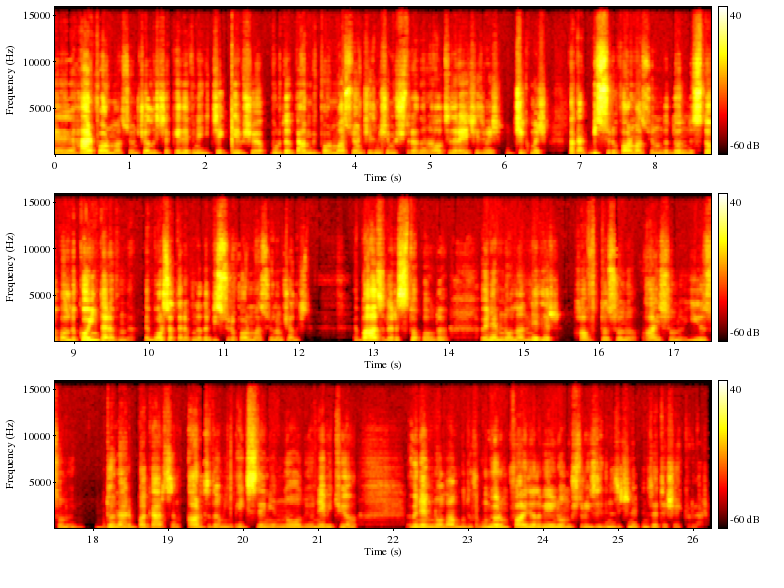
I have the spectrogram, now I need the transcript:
e, her formasyon çalışacak, hedefine gidecek diye bir şey yok. Burada ben bir formasyon çizmişim 3 liradan 6 liraya çizmiş, çıkmış. Fakat bir sürü formasyonum da döndü stop oldu coin tarafında. E, borsa tarafında da bir sürü formasyonum çalıştı. E, bazıları stop oldu. Önemli olan nedir? Hafta sonu, ay sonu, yıl sonu döner bakarsın artıda mıyım, ekside miyim, ne oluyor, ne bitiyor? Önemli olan budur. Umuyorum faydalı bir yayın olmuştur. İzlediğiniz için hepinize teşekkürler.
